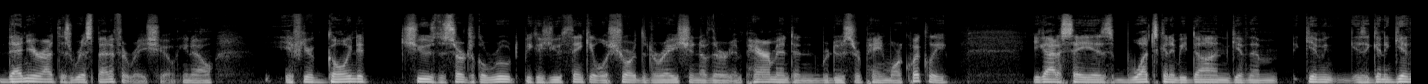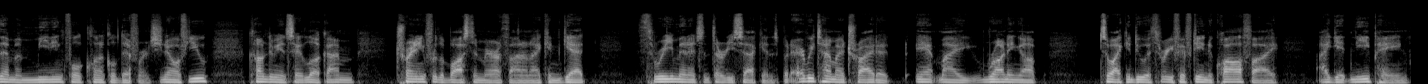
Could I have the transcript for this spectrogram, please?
then you're at this risk benefit ratio. You know, if you're going to choose the surgical route because you think it will shorten the duration of their impairment and reduce their pain more quickly, you got to say is what's going to be done give them giving is it going to give them a meaningful clinical difference you know if you come to me and say look i'm training for the boston marathon and i can get three minutes and 30 seconds but every time i try to amp my running up so i can do a 315 to qualify i get knee pain.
